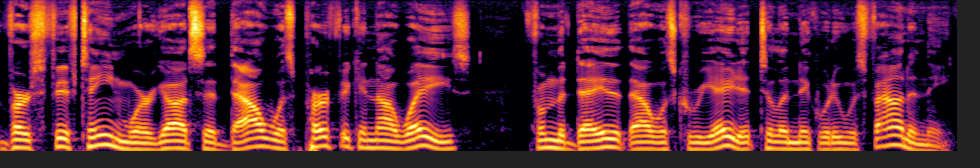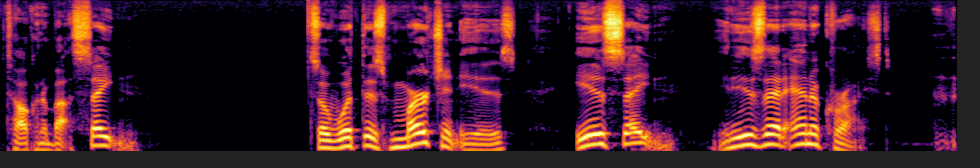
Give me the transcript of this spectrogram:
verse 15, where God said, Thou wast perfect in thy ways from the day that thou was created till iniquity was found in thee, talking about Satan. So, what this merchant is, is Satan. It is that Antichrist.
